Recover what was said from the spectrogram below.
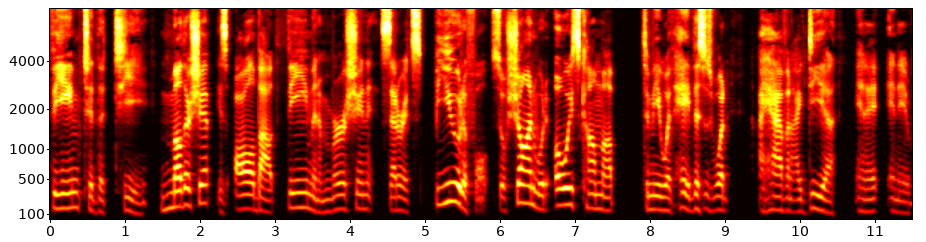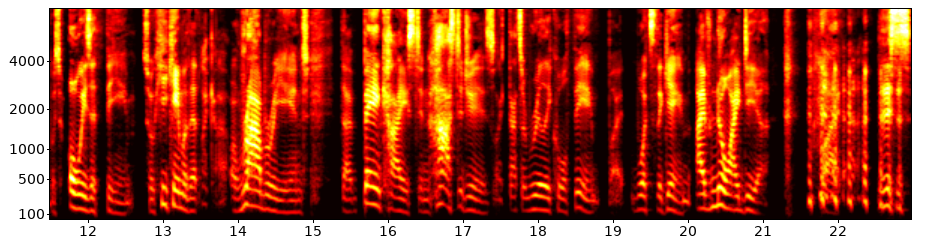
themed to the T. Mothership is all about theme and immersion, etc. It's beautiful. So Sean would always come up to me with, "Hey, this is what I have an idea." And it and it was always a theme. So he came with it like a, a robbery and the bank heist and hostages. Like that's a really cool theme. But what's the game? I have no idea. But this is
